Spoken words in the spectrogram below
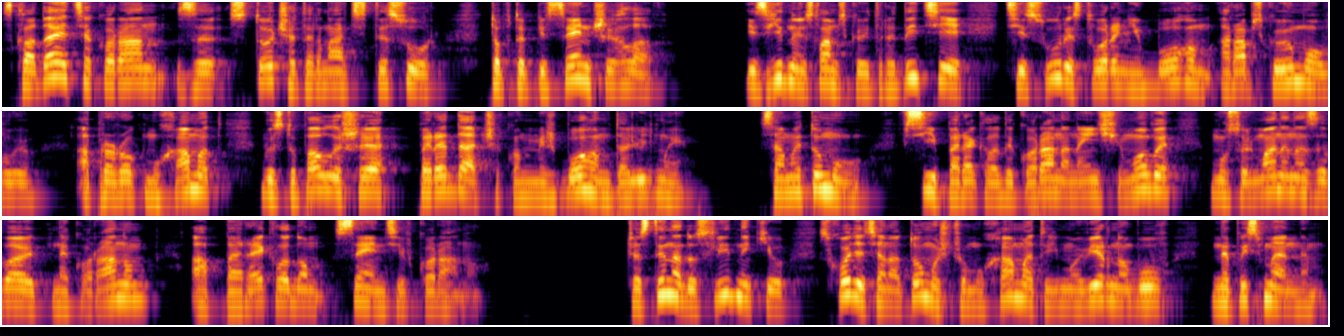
Складається Коран з 114 сур, тобто пісень чи глав. І згідно ісламської традиції, ці сури створені Богом арабською мовою, а пророк Мухаммад виступав лише передатчиком між Богом та людьми. Саме тому всі переклади Корана на інші мови мусульмани називають не Кораном, а перекладом сенсів Корану. Частина дослідників сходяться на тому, що Мухаммад, ймовірно, був неписьменним,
